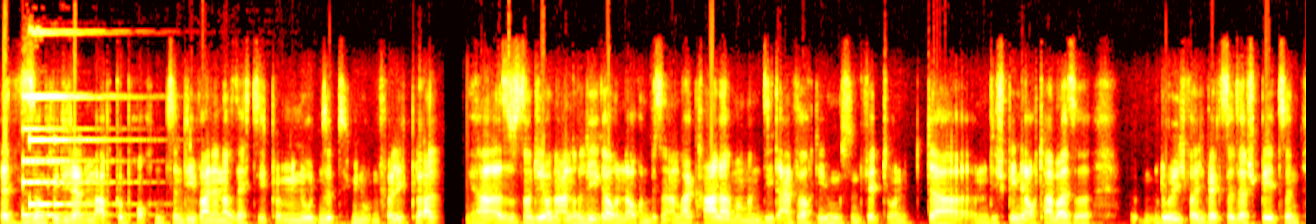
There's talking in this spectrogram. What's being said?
letzten Saisons, wie die dann immer abgebrochen sind, die waren ja nach 60 Minuten, 70 Minuten völlig platt. Ja, also es ist natürlich auch eine andere Liga und auch ein bisschen anderer Kader, aber man sieht einfach, die Jungs sind fit und da, ähm, die spielen ja auch teilweise durch, weil die Wechsel sehr spät sind.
